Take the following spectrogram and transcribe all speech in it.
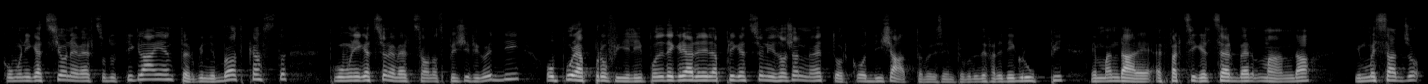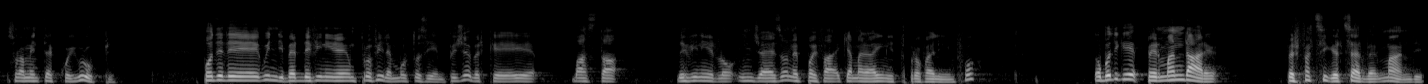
comunicazione verso tutti i client, quindi broadcast, comunicazione verso uno specifico ID oppure a profili. Potete creare delle applicazioni social network o di chat, per esempio, potete fare dei gruppi e mandare e far sì che il server manda un messaggio solamente a quei gruppi. Potete quindi per definire un profilo è molto semplice perché basta definirlo in JSON e poi chiamare la init profile info. Dopodiché per mandare, per far sì che il server mandi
